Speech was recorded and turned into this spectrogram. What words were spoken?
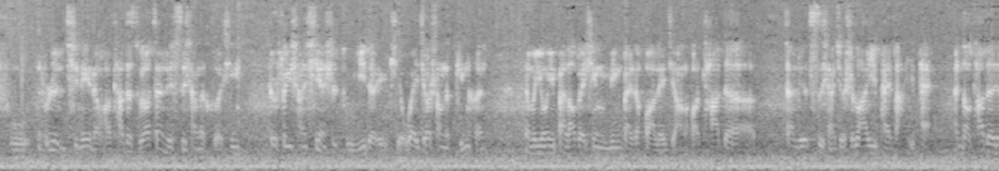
府任期内的话，他的主要战略思想的核心就是非常现实主义的一些外交上的平衡。那么用一般老百姓明白的话来讲的话，他的战略思想就是拉一派打一派。”按照他的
